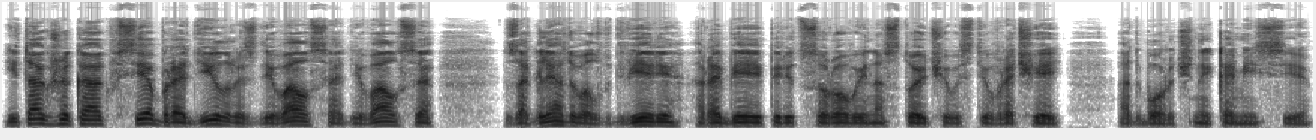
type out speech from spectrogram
И так же, как все, бродил, раздевался, одевался, заглядывал в двери, робея перед суровой настойчивостью врачей отборочной комиссии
